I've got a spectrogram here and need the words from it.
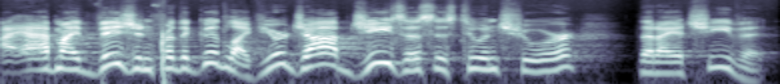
I have my vision for the good life. Your job, Jesus, is to ensure that I achieve it.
